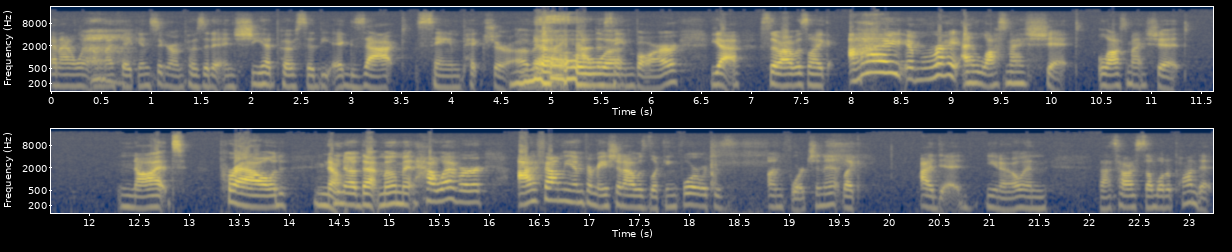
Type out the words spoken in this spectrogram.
and I went on my fake Instagram and posted it, and she had posted the exact same picture of it like, at the same bar. Yeah, so I was like, I am right. I lost my shit. Lost my shit. Not proud No. you know, of that moment. However, I found the information I was looking for, which is unfortunate. Like, I did, you know, and that's how I stumbled upon it.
